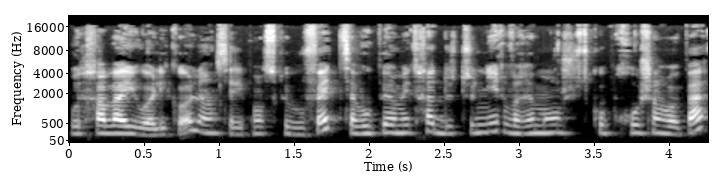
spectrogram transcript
au travail ou à l'école, hein, ça dépend ce que vous faites, ça vous permettra de tenir vraiment jusqu'au prochain repas.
